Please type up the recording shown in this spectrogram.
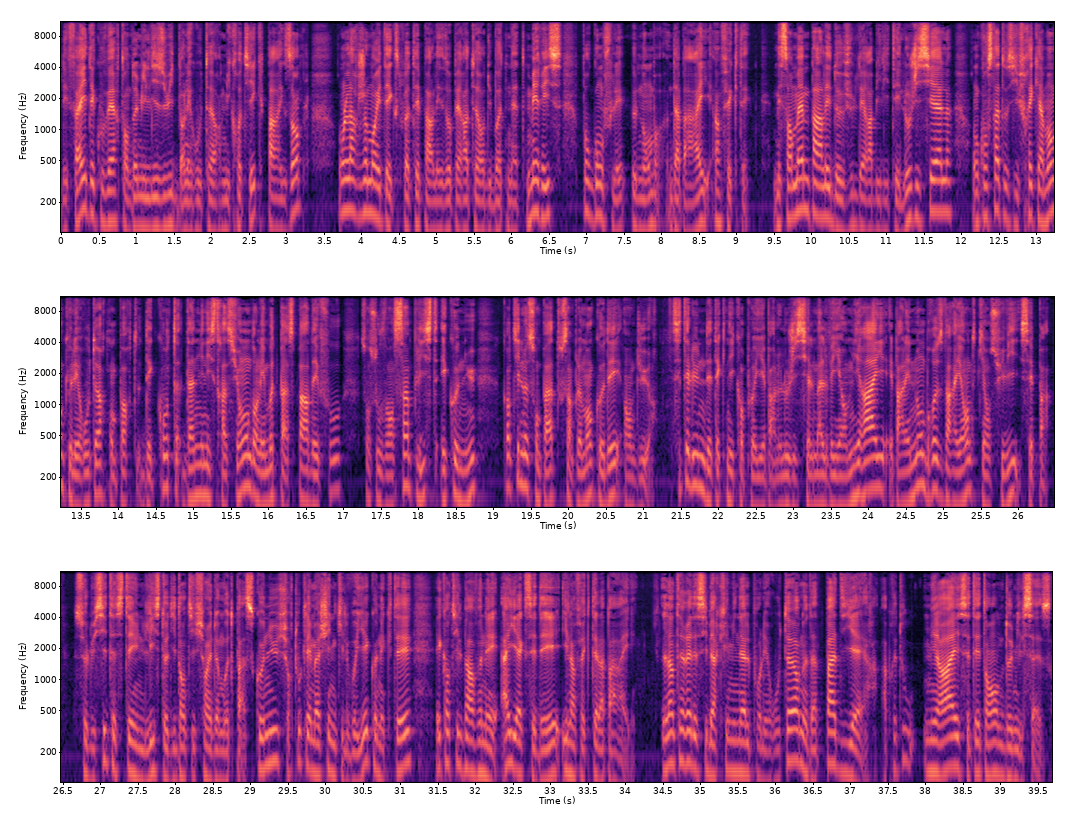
Les failles découvertes en 2018 dans les routeurs Microtik, par exemple, ont largement été exploitées par les opérateurs du botnet Meris pour gonfler le nombre d'appareils infectés. Mais sans même parler de vulnérabilité logicielle, on constate aussi fréquemment que les routeurs comportent des comptes d'administration dont les mots de passe par défaut sont souvent simplistes et connus quand ils ne sont pas tout simplement codés en dur. C'était l'une des techniques employées par le logiciel malveillant Mirai et par les nombreuses variantes qui ont suivi ses pas. Celui-ci testait une liste d'identifiants et de mots de passe connus sur toutes les machines qu'il voyait connectées, et quand il parvenait à y accéder, il infectait l'appareil. L'intérêt des cybercriminels pour les routeurs ne date pas d'hier. Après tout, Mirai c'était en 2016.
